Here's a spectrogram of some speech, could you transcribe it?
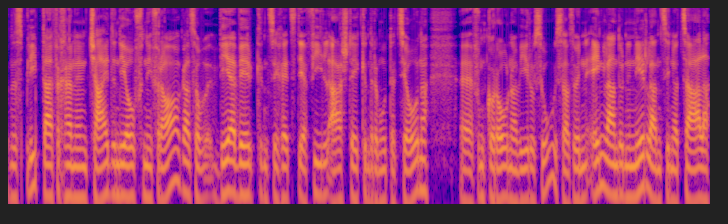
Und es bleibt einfach eine entscheidende offene Frage. Also, wie wirken sich jetzt die viel ansteckenderen Mutationen äh, vom Coronavirus aus? Also, in England und in Irland sind ja Zahlen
